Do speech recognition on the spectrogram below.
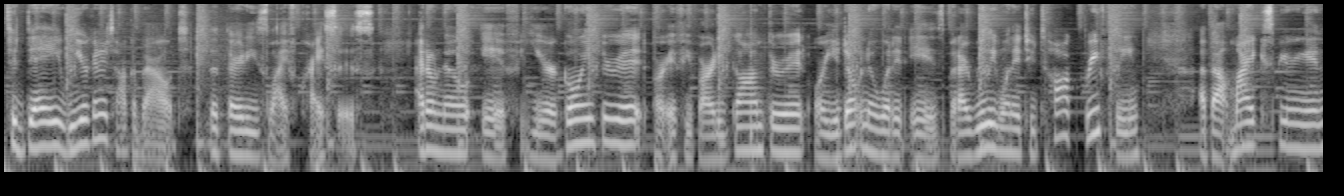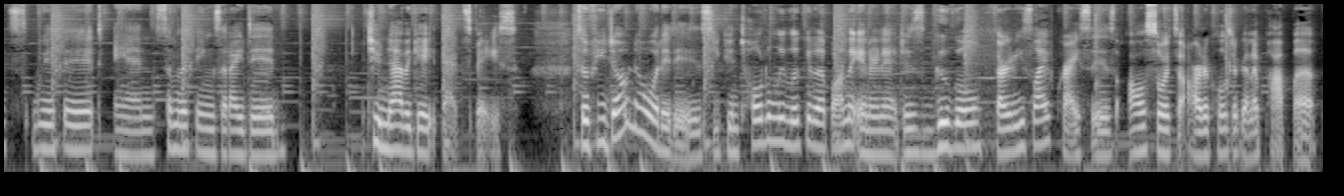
Today, we are going to talk about the 30s life crisis. I don't know if you're going through it or if you've already gone through it or you don't know what it is, but I really wanted to talk briefly about my experience with it and some of the things that I did to navigate that space. So, if you don't know what it is, you can totally look it up on the internet. Just Google 30s life crisis. All sorts of articles are going to pop up.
